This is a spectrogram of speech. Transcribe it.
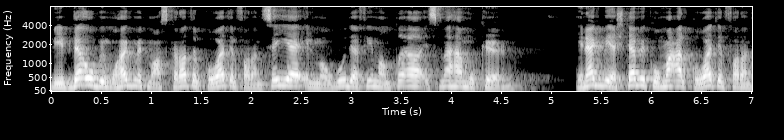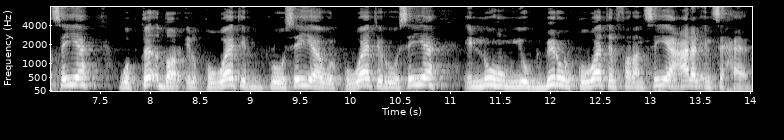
بيبدأوا بمهاجمة معسكرات القوات الفرنسية الموجودة في منطقة اسمها موكيرن هناك بيشتبكوا مع القوات الفرنسية وبتقدر القوات البروسية والقوات الروسية إنهم يجبروا القوات الفرنسية على الانسحاب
